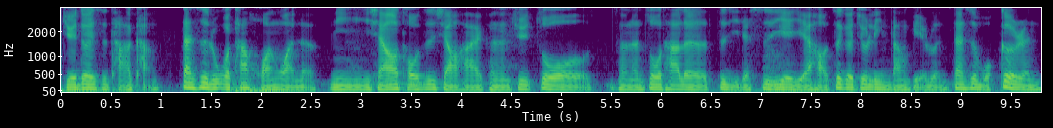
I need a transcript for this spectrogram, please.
绝对是他扛。但是如果他还完了，你想要投资小孩，可能去做。可能做他的自己的事业也好，这个就另当别论。但是我个人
